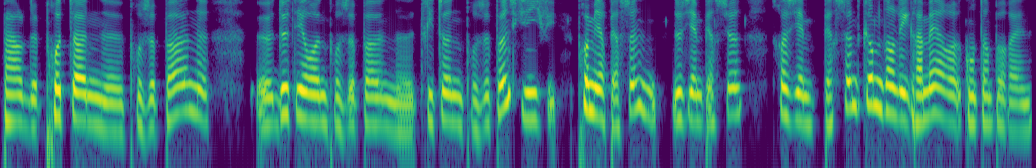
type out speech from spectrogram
parlent de protone prosopone, euh, deutérone prosopone, euh, tritone prosopone, ce qui signifie première personne, deuxième personne, troisième personne, comme dans les grammaires contemporaines.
